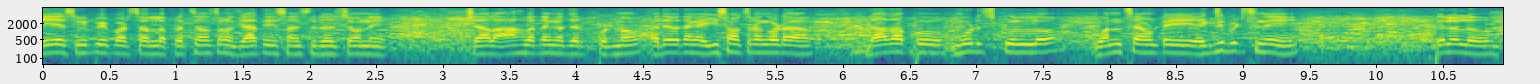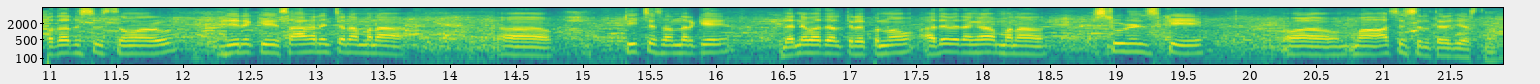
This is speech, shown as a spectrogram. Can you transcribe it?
ఐఏఎస్ యూపీ పాఠశాలలో ప్రతి సంవత్సరం జాతీయ సైన్స్ దినోత్సవాన్ని చాలా ఆహ్లాదంగా జరుపుకుంటున్నాం. అదేవిధంగా ఈ సంవత్సరం కూడా దాదాపు మూడు స్కూల్లో వన్ సెవెంటీ ఎగ్జిబిట్స్ని పిల్లలు ప్రదర్శిస్తున్నారు. దీనికి సహకరించిన మన టీచర్స్ అందరికీ ధన్యవాదాలు తెలుపుతున్నాం. అదేవిధంగా మన స్టూడెంట్స్కి మా ఆశీస్సులు తెలియజేస్తున్నాం.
